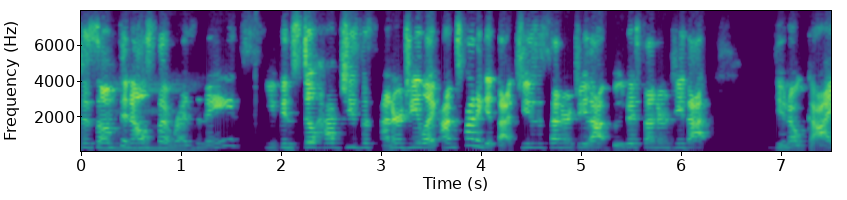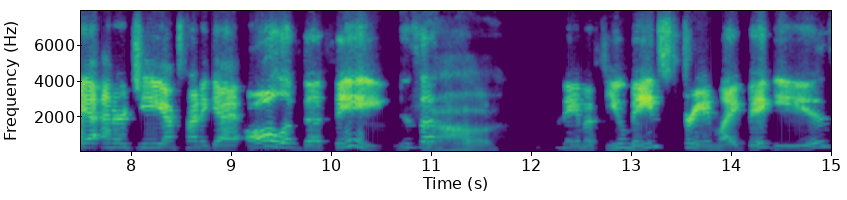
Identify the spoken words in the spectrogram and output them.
to something mm. else that mm. resonates. You can still have Jesus energy. Like I'm trying to get that Jesus energy, that Buddhist energy, that you know, Gaia energy. I'm trying to get all of the things. Yeah. Name a few mainstream like biggies.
